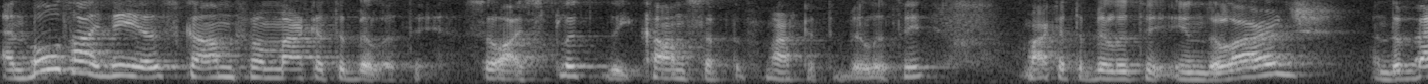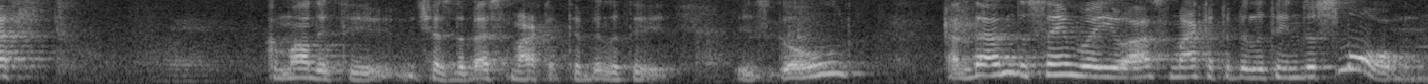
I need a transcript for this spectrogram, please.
And both ideas come from marketability. So I split the concept of marketability, marketability in the large, and the best commodity which has the best marketability is gold. And then the same way you ask marketability in the small.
